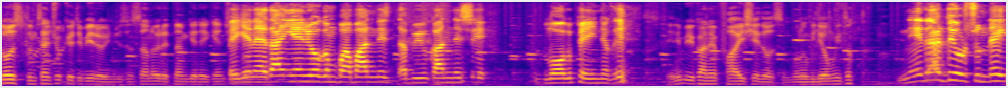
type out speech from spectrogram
Dostum sen çok kötü bir oyuncusun. Sana öğretmem gereken şey. Peki neden yeniyorum babaannesi, büyük annesi lor peyniri? Senin büyük annen fahişe dostum. Bunu biliyor muydun? Neler diyorsun ne?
